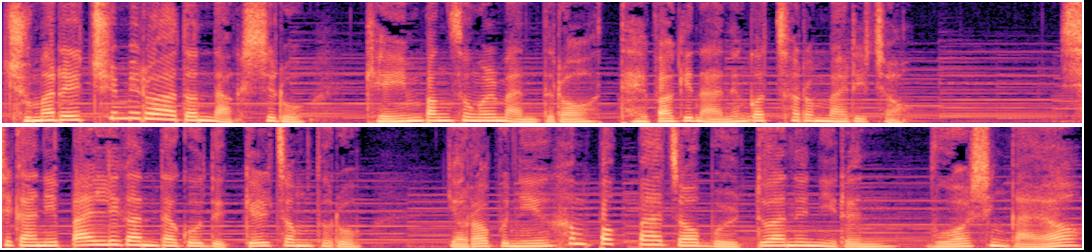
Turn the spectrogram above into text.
주말에 취미로 하던 낚시로 개인 방송을 만들어 대박이 나는 것처럼 말이죠. 시간이 빨리 간다고 느낄 정도로 여러분이 흠뻑 빠져 몰두하는 일은 무엇인가요?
